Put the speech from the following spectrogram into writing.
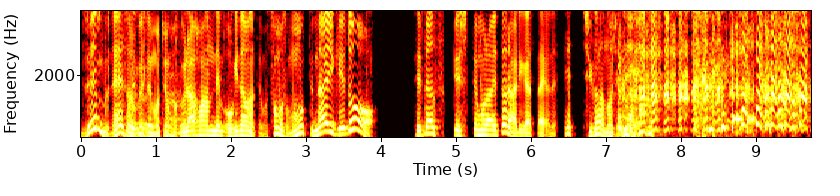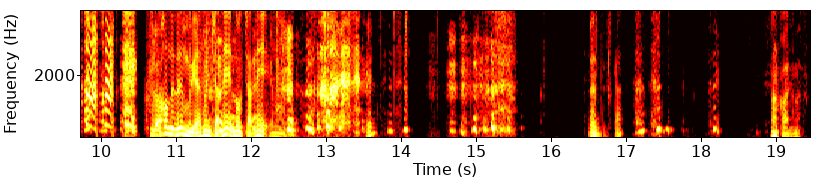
全部ね、その別にもちろんうんクラファンで補うなんてもそもそも思ってないけど、手助けしてもらえたらありがたいよね。え、違うの？じゃねえよ。クラファンで全部やるんじゃねえの？じゃねえよ。何ですか？なんかあります？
